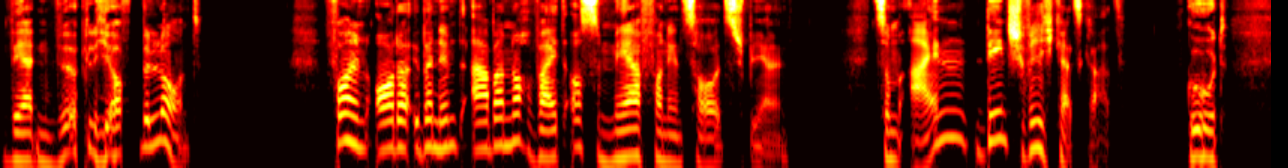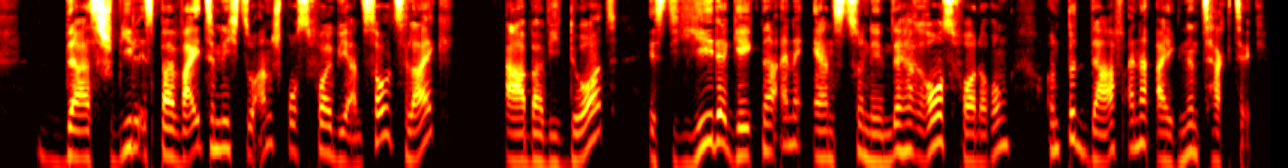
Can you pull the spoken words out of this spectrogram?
werden wirklich oft belohnt. Fallen Order übernimmt aber noch weitaus mehr von den Souls-Spielen. Zum einen den Schwierigkeitsgrad. Gut, das Spiel ist bei weitem nicht so anspruchsvoll wie ein Souls-like, aber wie dort ist jeder Gegner eine ernstzunehmende Herausforderung und bedarf einer eigenen Taktik.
